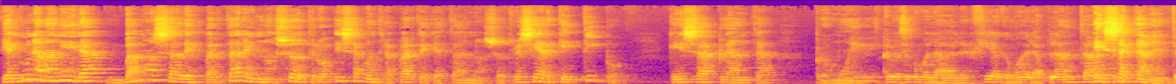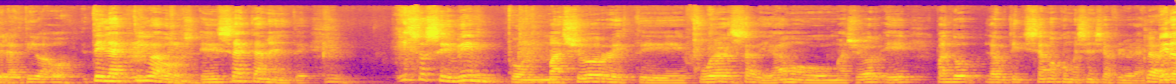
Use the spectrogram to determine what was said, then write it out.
de alguna manera vamos a despertar en nosotros esa contraparte que está en nosotros, ese arquetipo que esa planta promueve. Algo así como la energía que mueve la planta. Exactamente. Te la activa vos. Te la activa vos, exactamente. Eso se ve con mayor este, fuerza, digamos, o mayor eh, cuando la utilizamos como esencia floral. pero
